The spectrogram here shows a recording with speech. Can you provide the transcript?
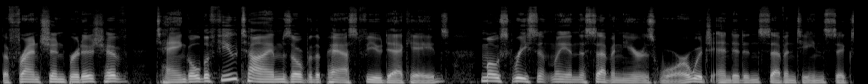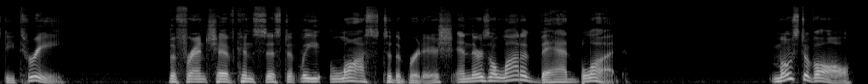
The French and British have tangled a few times over the past few decades, most recently in the Seven Years' War, which ended in 1763. The French have consistently lost to the British, and there's a lot of bad blood. Most of all,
